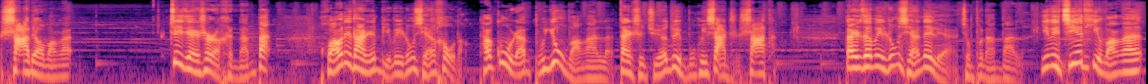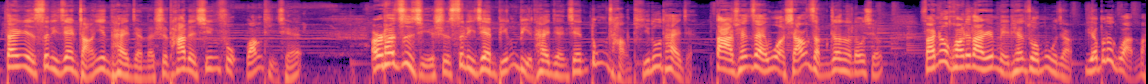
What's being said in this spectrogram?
杀掉王安。这件事儿很难办，皇帝大人比魏忠贤厚道，他固然不用王安了，但是绝对不会下旨杀他。但是在魏忠贤那里就不难办了，因为接替王安担任司礼监掌印太监的是他的心腹王体乾，而他自己是司礼监秉笔太监兼东厂提督太监，大权在握，想怎么折腾都行。反正皇帝大人每天做木匠，也不得管嘛。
